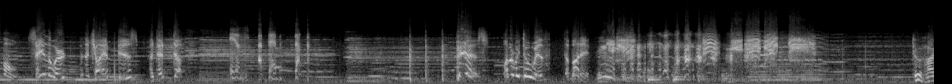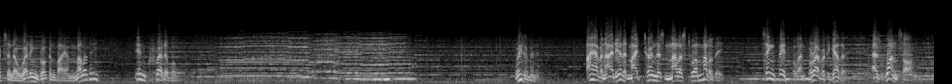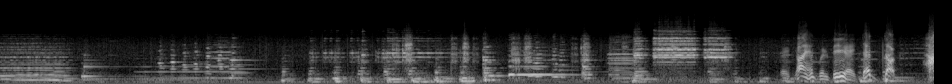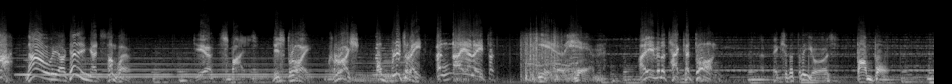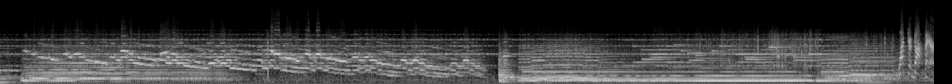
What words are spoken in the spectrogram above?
Bombo, say the word, and the giant is a dead duck. Is a dead duck. Yes. What do we do with the body? Two hearts and a wedding broken by a melody? Incredible. Wait a minute. I have an idea that might turn this malice to a melody. Sing faithful and forever together as one song. The giant will be a dead duck. Ha! Now we are getting at somewhere. Dear spies, destroy, crush, obliterate, annihilate. Kill him. I will attack at dawn. Affectionately yours, Bombo. You got there.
